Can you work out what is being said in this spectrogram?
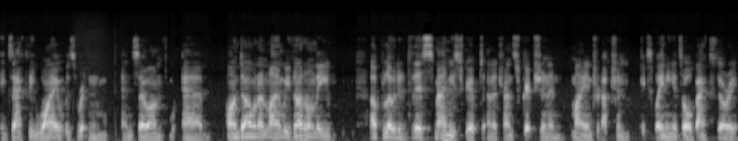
exactly why it was written and so on. Uh, on Darwin Online, we've not only uploaded this manuscript and a transcription and my introduction explaining its whole backstory,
